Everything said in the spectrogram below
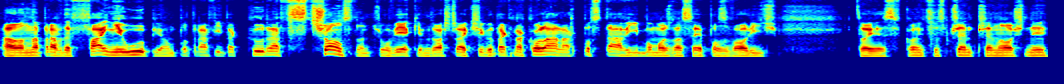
A on naprawdę fajnie łupie, on potrafi tak kurwa wstrząsnąć człowiekiem, zwłaszcza jak się go tak na kolanach postawi, bo można sobie pozwolić. To jest w końcu sprzęt przenośny.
